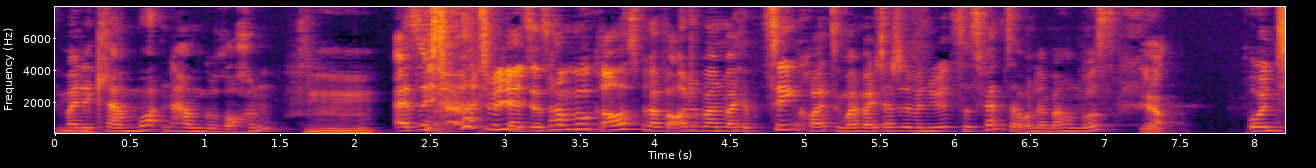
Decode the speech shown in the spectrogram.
Meine Klamotten haben gerochen. Mhm. Also ich dachte, wenn ich jetzt aus Hamburg raus bin auf der Autobahn, weil ich habe zehn Kreuze gemacht, weil ich dachte, wenn du jetzt das Fenster runter machen musst. Ja. Und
